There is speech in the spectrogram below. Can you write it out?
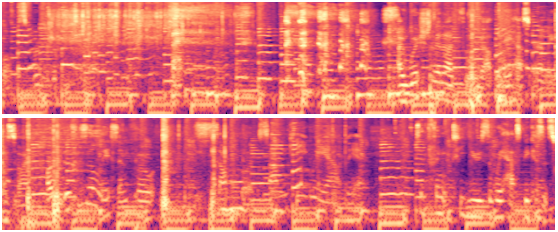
box for I wish that I'd thought about the warehouse earlier, so I hope this is a lesson for some some Kiwi out there to think to use the warehouse because it's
